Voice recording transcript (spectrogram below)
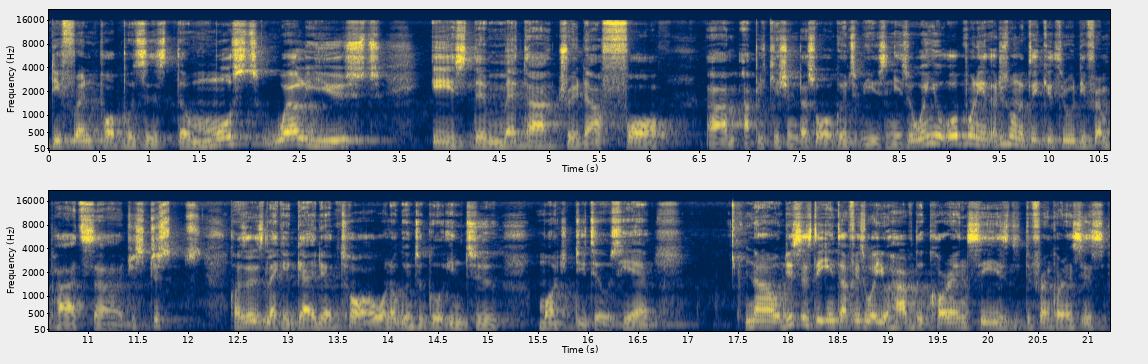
different purposes. The most well used is the MetaTrader 4 um, application. That's what we're going to be using here. So when you open it, I just want to take you through different parts. Uh, just just because it's like a guided tour. We're not going to go into much details here. Now, this is the interface where you have the currencies, the different currencies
